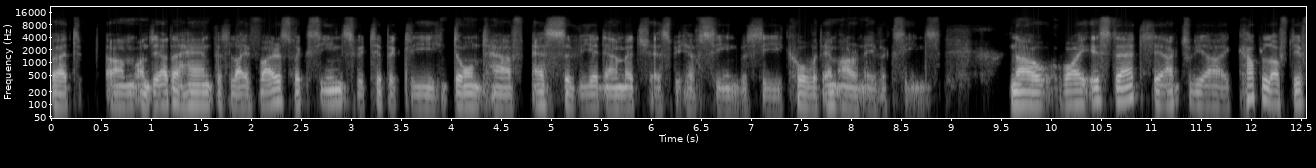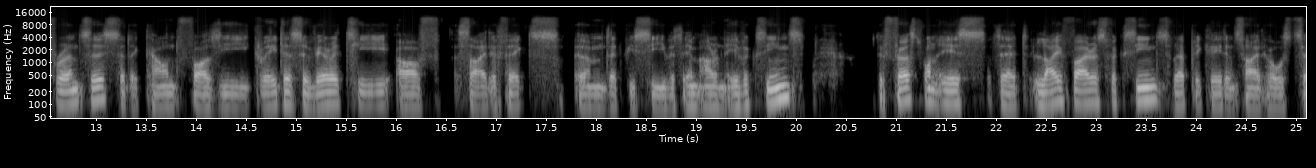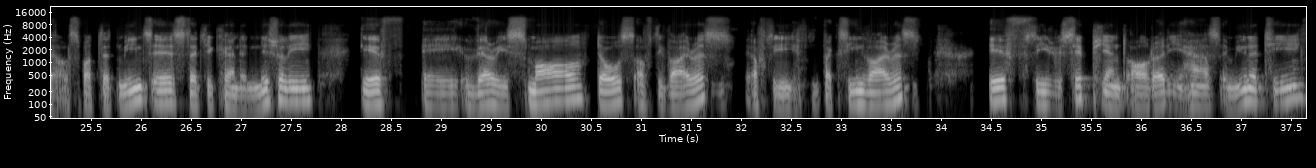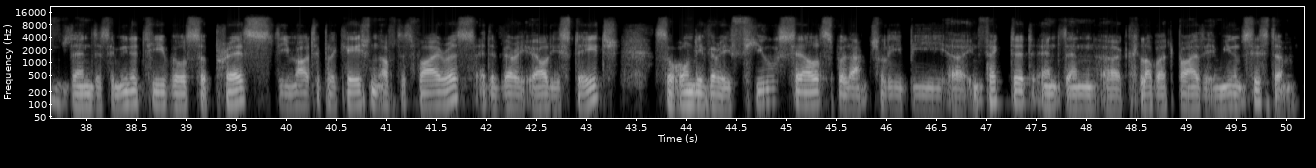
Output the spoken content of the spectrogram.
But um, on the other hand, with live virus vaccines, we typically don't have as severe damage as we have seen with the COVID mRNA vaccines. Now, why is that? There actually are a couple of differences that account for the greater severity of side effects um, that we see with mRNA vaccines. The first one is that live virus vaccines replicate inside host cells. What that means is that you can initially give a very small dose of the virus, of the vaccine virus, if the recipient already has immunity, then this immunity will suppress the multiplication of this virus at a very early stage. So only very few cells will actually be uh, infected and then uh, clobbered by the immune system.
